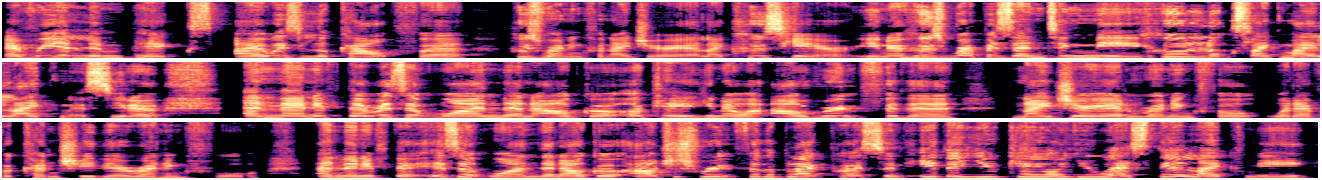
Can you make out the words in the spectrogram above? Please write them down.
every Olympics, I always look out for who's running for Nigeria, like who's here, you know, who's representing me, who looks like my likeness, you know? And then if there isn't one, then I'll go, okay, you know what, I'll root for the Nigerian running for whatever country they're running for. And then if there isn't one, then I'll go, I'll just root for the black person, either UK or US. They're like me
